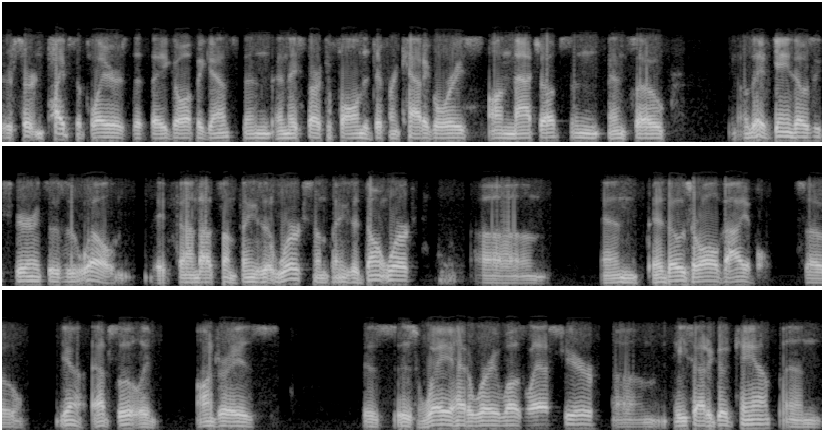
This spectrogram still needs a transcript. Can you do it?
there's certain types of players that they go up against, and and they start to fall into different categories on matchups, and and so you know they've gained those experiences as well. They've found out some things that work, some things that don't work, um, and and those are all valuable. So yeah, absolutely, Andre is is is way ahead of where he was last year. Um, he's had a good camp, and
